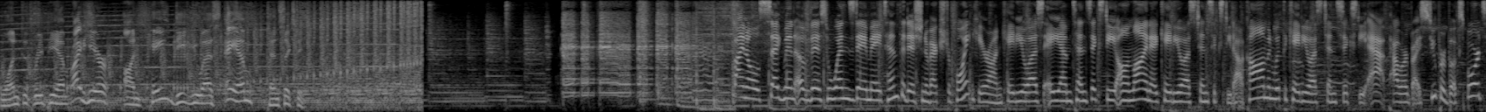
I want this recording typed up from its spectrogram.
1 to 3 p.m., right here on KDUS AM 1060. Final segment of this Wednesday, May 10th edition of Extra Point here on KDUS AM 1060 online at KDUS1060.com, and with the KDUS 1060 app powered by Superbook Sports.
